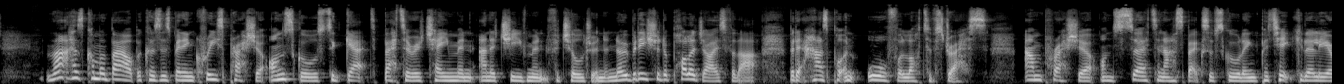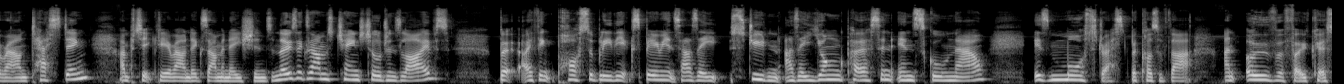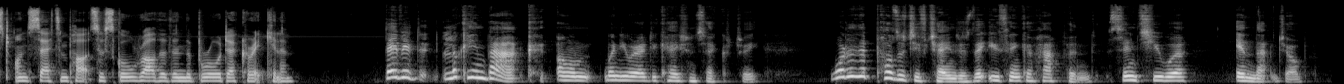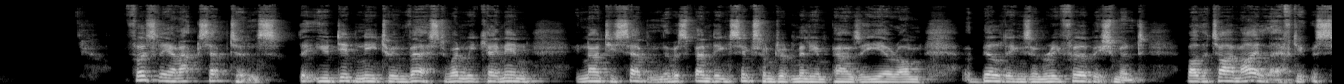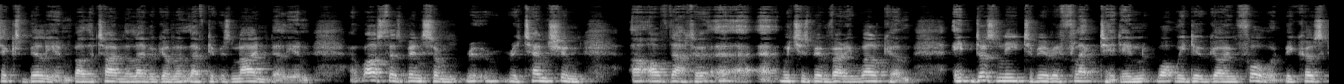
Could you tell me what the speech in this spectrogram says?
that has come about because there's been increased pressure on schools to get better attainment and achievement for children. And nobody should apologise for that, but it has put an awful lot of stress and pressure on certain aspects of schooling, particularly around testing and particularly around examinations. And those exams change children's lives. But I think possibly the experience as a student, as a young person in school now, is more stressed because of that and over focused on certain parts of school rather than the broader curriculum. David, looking back on when you were Education Secretary, what are the positive changes that you think have happened since you were in that job? Firstly, an acceptance that you did need to invest. When we came in in 97, they were spending 600 million pounds a year on buildings and refurbishment. By the time I left, it was 6 billion. By the time the Labour government left, it was 9 billion. And whilst there's been some re- retention uh, of that, uh, uh, uh, which has been very welcome. It does need to be reflected in what we do going forward because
